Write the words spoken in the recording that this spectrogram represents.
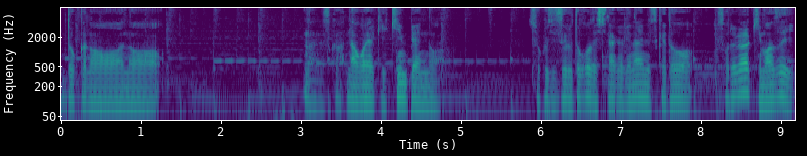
どっかのあの何ですか名古屋駅近辺の食事するところでしなきゃいけないんですけどそれが気まずい。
